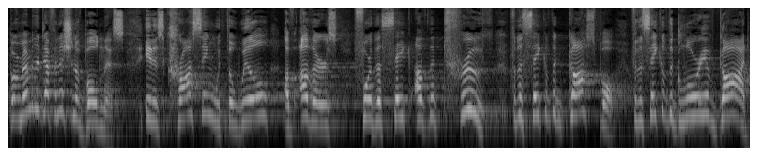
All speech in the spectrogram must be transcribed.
But remember the definition of boldness it is crossing with the will of others for the sake of the truth, for the sake of the gospel, for the sake of the glory of God,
